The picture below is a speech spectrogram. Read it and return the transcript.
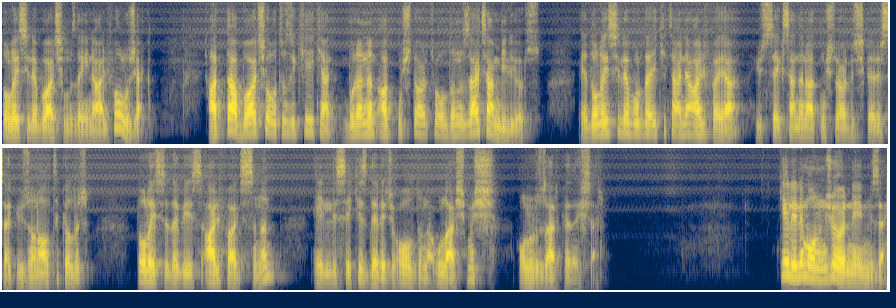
Dolayısıyla bu açımız da yine alfa olacak. Hatta bu açı 32 iken buranın 64 olduğunu zaten biliyoruz. E, dolayısıyla burada iki tane alfaya 180'den 64'ü çıkarırsak 116 kalır. Dolayısıyla biz alfa açısının 58 derece olduğuna ulaşmış oluruz arkadaşlar. Gelelim 10. örneğimize.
